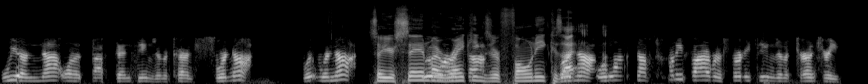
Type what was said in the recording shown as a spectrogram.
we are not one of the top ten teams in the country. We're not. We're, we're not. So you're saying We're my one of the rankings top- are phony because We're I not. We're one of the top 25 or 30 teams in the country,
